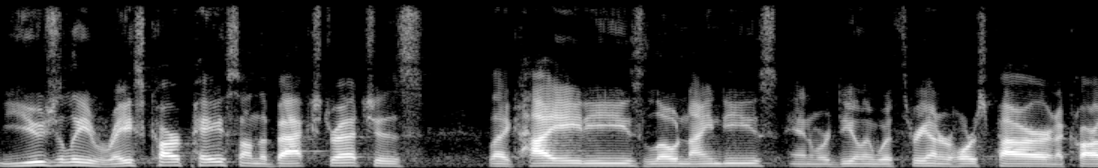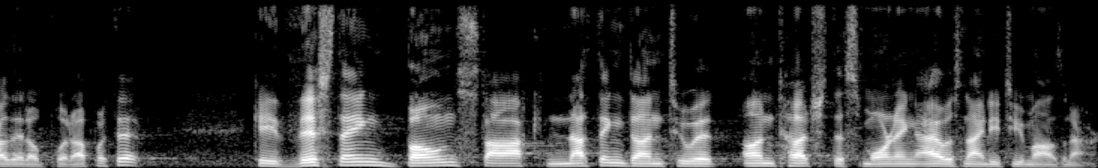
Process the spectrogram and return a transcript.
usually race car pace on the back stretch is like high 80s, low 90s, and we're dealing with 300 horsepower and a car that'll put up with it. Okay, this thing, bone stock, nothing done to it, untouched this morning. I was 92 miles an hour.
